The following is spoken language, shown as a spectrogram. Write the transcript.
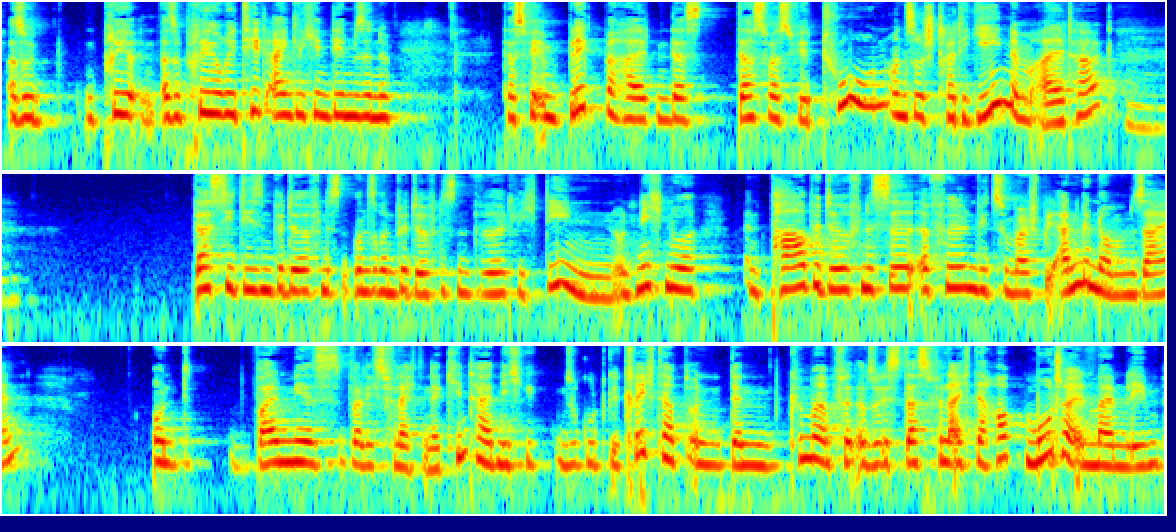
Also, also Priorität eigentlich in dem Sinne, dass wir im Blick behalten, dass das, was wir tun, unsere Strategien im Alltag, mhm. Dass sie diesen Bedürfnissen, unseren Bedürfnissen wirklich dienen und nicht nur ein paar Bedürfnisse erfüllen, wie zum Beispiel angenommen sein und weil mir es, weil ich es vielleicht in der Kindheit nicht so gut gekriegt habe und dann kümmere, also ist das vielleicht der Hauptmotor in meinem Leben,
